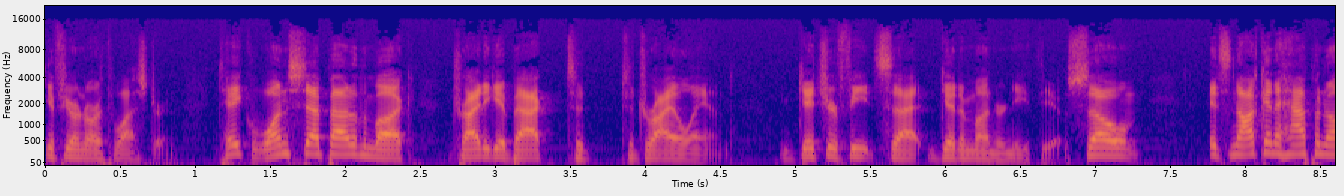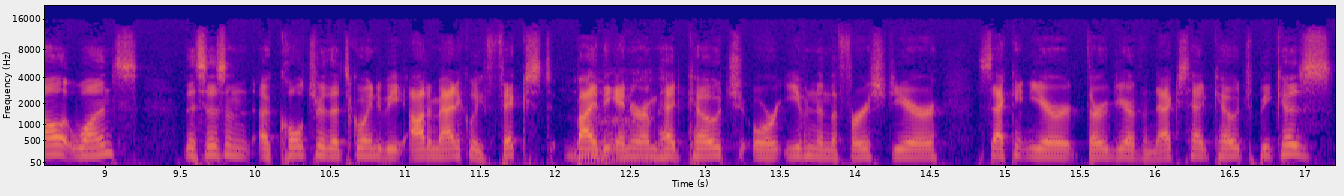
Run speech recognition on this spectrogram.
if you're Northwestern. Take one step out of the muck, try to get back to, to dry land. Get your feet set, get them underneath you. So it's not going to happen all at once. This isn't a culture that's going to be automatically fixed by the interim head coach or even in the first year, second year, third year of the next head coach because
